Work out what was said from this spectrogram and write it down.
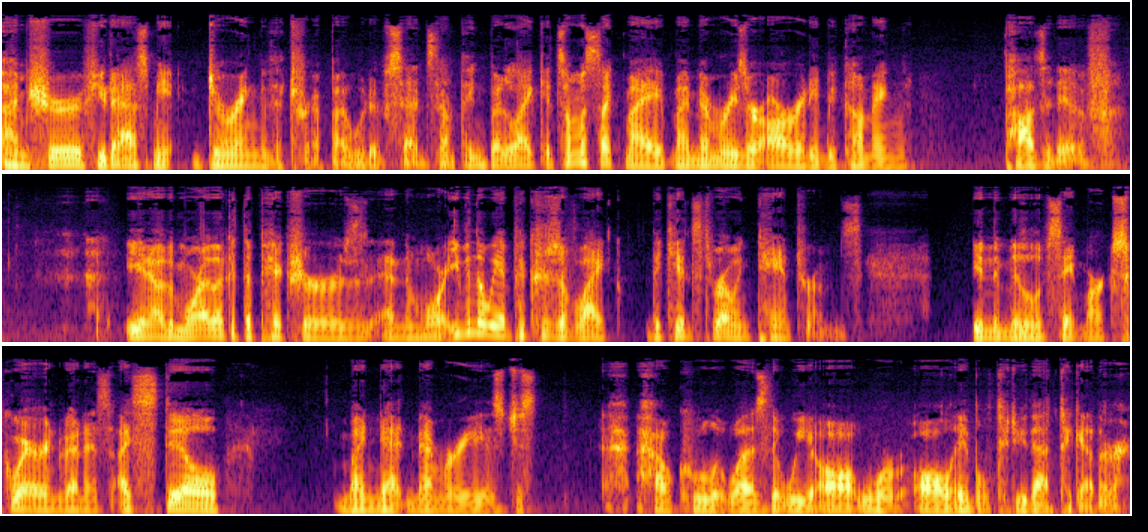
I'm sure if you'd asked me during the trip, I would have said something. But like, it's almost like my my memories are already becoming positive. You know, the more I look at the pictures, and the more, even though we have pictures of like the kids throwing tantrums in the middle of St. Mark's Square in Venice, I still my net memory is just how cool it was that we all were all able to do that together.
